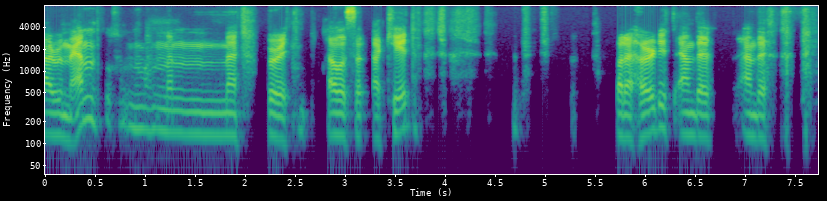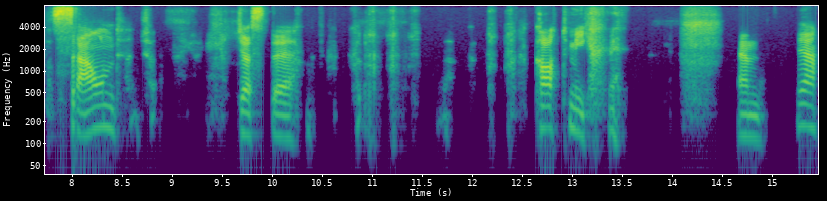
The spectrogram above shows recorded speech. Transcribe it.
I remember it. I was a, a kid, but I heard it and the and the sound just uh, caught me, and yeah,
